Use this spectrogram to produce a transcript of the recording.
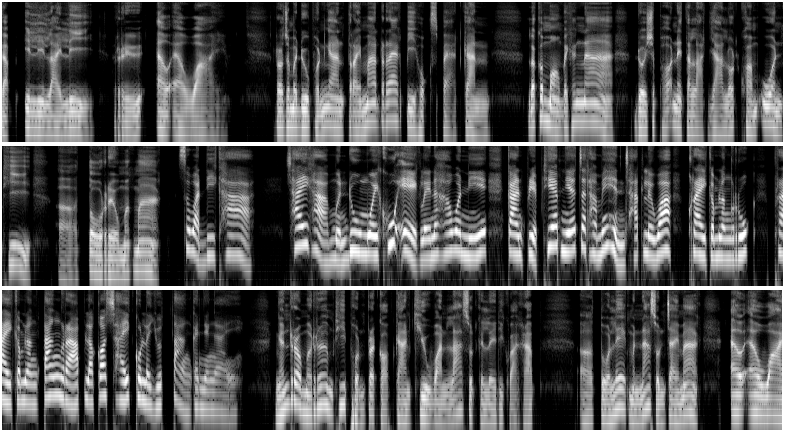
กับ Eli Lilly หรือ LLY เราจะมาดูผลงานไตรมาสแรกปี 68 กัน แล้วก็มองไปข้างหน้า โดยเฉพาะในตลาดยาลดความอ้วนที่โตเร็วมากๆ สวัสดีค่ะ ใช่ค่ะ เหมือนดูมวยคู่เอกเลยนะคะ วันนี้การเปรียบเทียบนี้จะทำให้เห็นชัดเลยว่า ใครกำลังรุก ใครกำลังตั้งรับ แล้วก็ใช้กลยุทธ์ต่างกันยังไง งั้นเรามาเริ่มที่ผลประกอบการ Q1 ล่าสุดกันเลยดีกว่าครับเอ่อตัวเลขมันน่าสนใจมาก LLY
